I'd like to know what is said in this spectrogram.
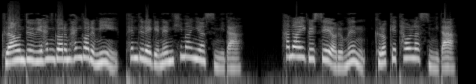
그라운드 위 한 걸음 한 걸음이 팬들에게는 희망이었습니다. 한화 이글스의 여름은 그렇게 타올랐습니다.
